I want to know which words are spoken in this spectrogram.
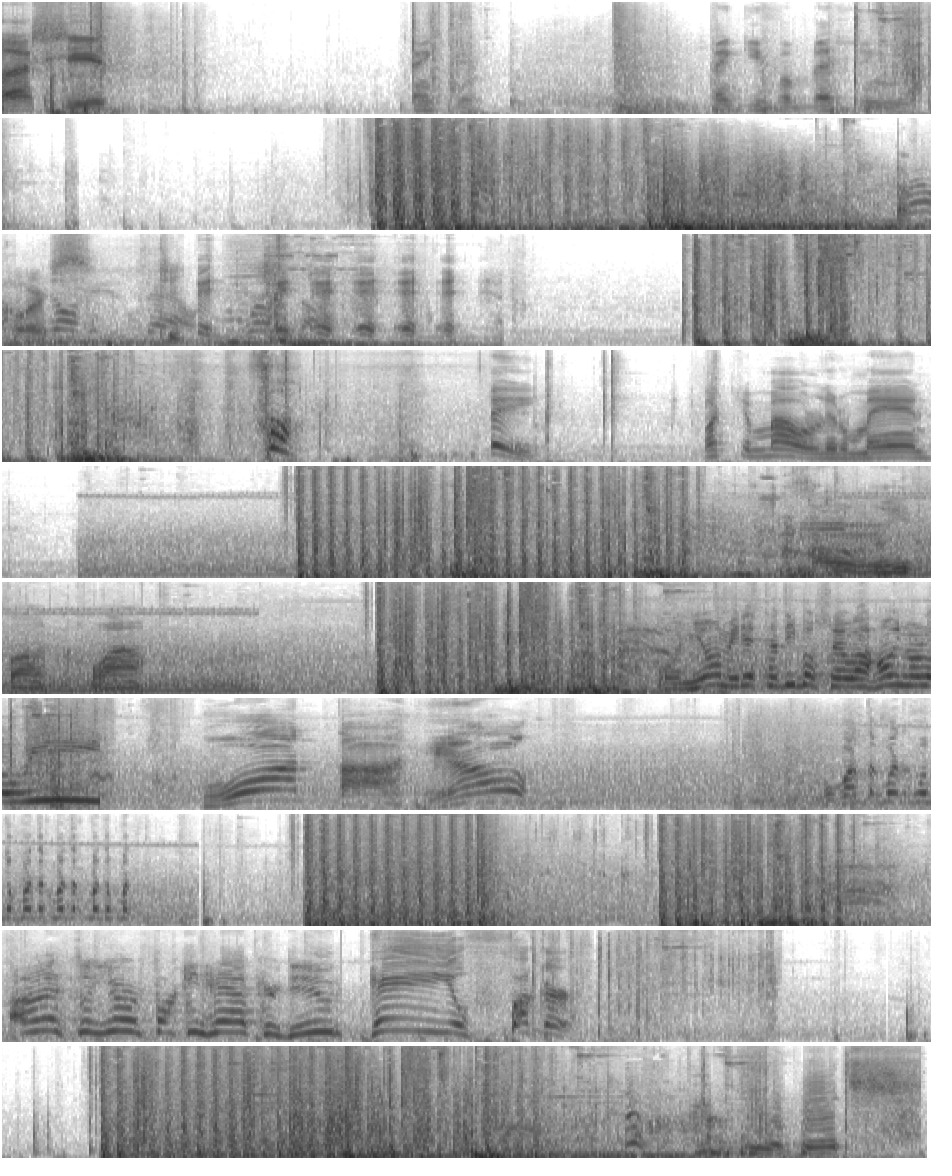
Ah, shit. Thank you. Thank you for blessing me. Of course. Fuck! Hey, watch your mouth, little man. Holy fuck, wow. Coño, mira, este tipo se bajó y no lo vi. What the, what the, what the, what the? Ah, so you're a fucking hacker, dude. Hey, you fucker! You a bitch.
